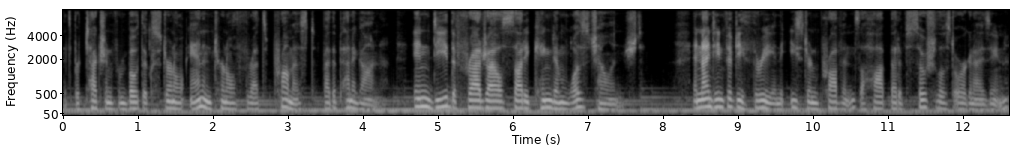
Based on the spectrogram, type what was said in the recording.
its protection from both external and internal threats promised by the Pentagon. Indeed, the fragile Saudi kingdom was challenged. In 1953, in the eastern province, a hotbed of socialist organizing,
